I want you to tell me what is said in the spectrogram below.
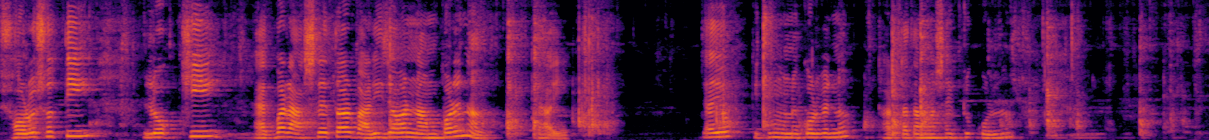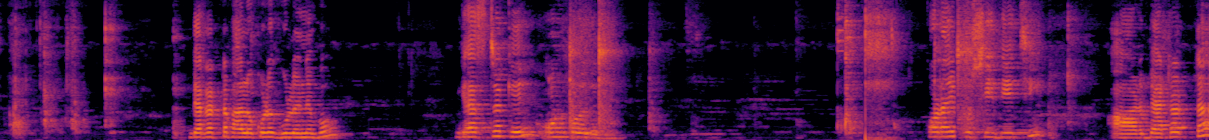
সরস্বতী, লক্ষ্মী, একবার আসলে তো আর বাড়ি যাওয়ার নাম করে না। তাই। যাই হোক, কিছু মনে করবেন না। ঠাট্টা তামাশা একটু করলাম। ব্যাটারটা ভালো করে গুলে নেব। গ্যাসটাকে অন করে দেব। কড়াই বসিয়ে দিয়েছি। আর ব্যাটারটা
